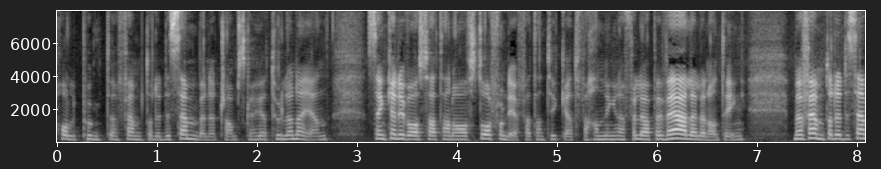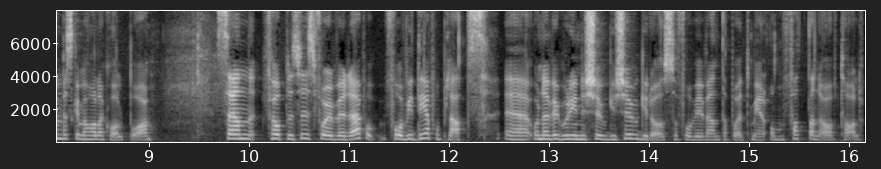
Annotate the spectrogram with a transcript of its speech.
hållpunkt den 15 december när Trump ska höja tullarna igen. Sen kan det vara så att han avstår från det för att han tycker att förhandlingarna förlöper väl eller någonting. Men 15 december ska man hålla koll på. Sen förhoppningsvis får vi det, på, får vi det på plats eh, och när vi går in i 2020 då så får vi vänta på ett mer omfattande avtal.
